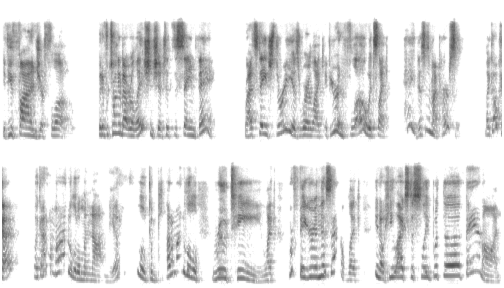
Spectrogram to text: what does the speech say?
if you find your flow. But if we're talking about relationships, it's the same thing, right? Stage three is where, like, if you're in flow, it's like, hey, this is my person. Like, okay, like, I don't mind a little monotony. I don't little compl- I don't mind a little routine. Like we're figuring this out. Like, you know, he likes to sleep with the fan on.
